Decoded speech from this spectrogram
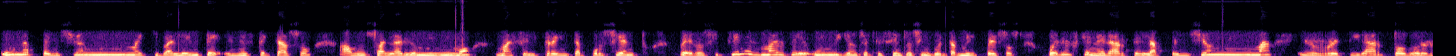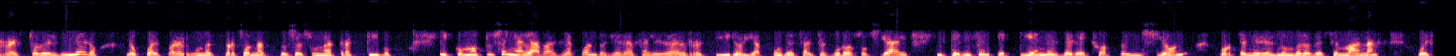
una pensión mínima equivalente, en este caso, a un salario mínimo más el 30% pero si tienes más de un millón setecientos cincuenta mil pesos, puedes generarte la pensión mínima y retirar todo el resto del dinero, lo cual para algunas personas pues es un atractivo. Y como tú señalabas, ya cuando llegas a la edad del retiro y acudes al Seguro Social y te dicen que tienes derecho a pensión por tener el número de semanas, pues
